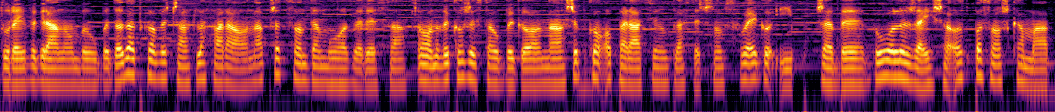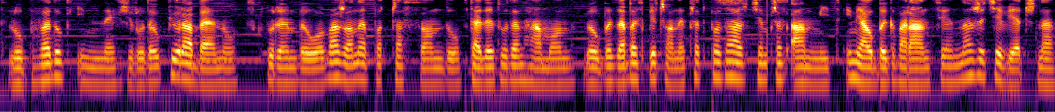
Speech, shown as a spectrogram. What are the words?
której wygraną byłby dodatkowy czas dla faraona przed sądem u Ozyrysa. On wykorzystałby go na szybką operację plastyczną swojego ip, żeby było lżejsze od posążka mat lub według innych źródeł pióra Benu, z którym było ważone podczas sądu. Wtedy Tutenchamon byłby zabezpieczony przed pożarciem przez Ammit i miałby gwarancję na życie wieczne.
